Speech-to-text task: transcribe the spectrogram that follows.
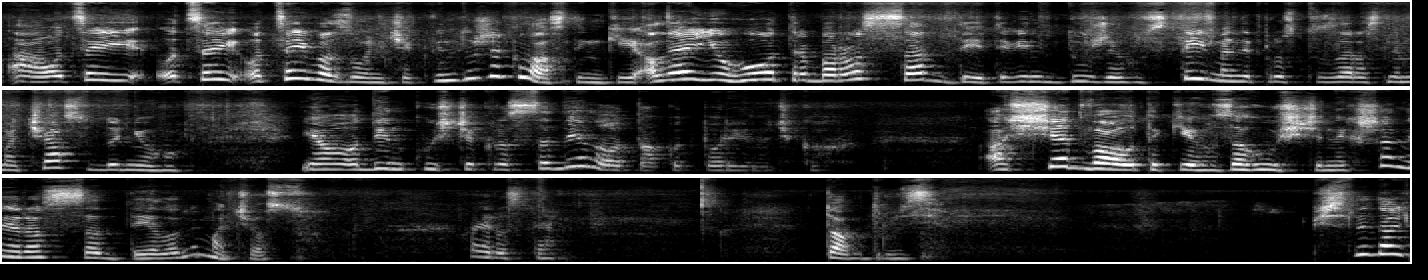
А оцей, оцей, оцей вазончик, він дуже класненький, але його треба розсадити. Він дуже густий, в мене просто зараз нема часу до нього. Я один кущик розсадила отак от по риночках. А ще два отаких загущених ще не розсадила, нема часу. Хай росте. Так, друзі. Пішли далі.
